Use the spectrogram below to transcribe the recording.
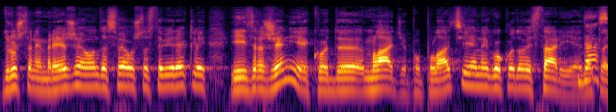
društvene mreže, onda sve ovo što ste vi rekli je izraženije kod e, mlađe populacije nego kod ove starije. Da, dakle,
